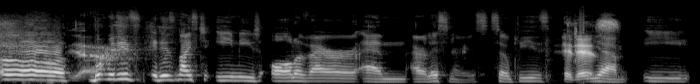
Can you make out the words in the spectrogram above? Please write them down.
Oh, Yeah. but it is it is nice to e-meet all of our um our listeners. So please, It is. yeah, e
